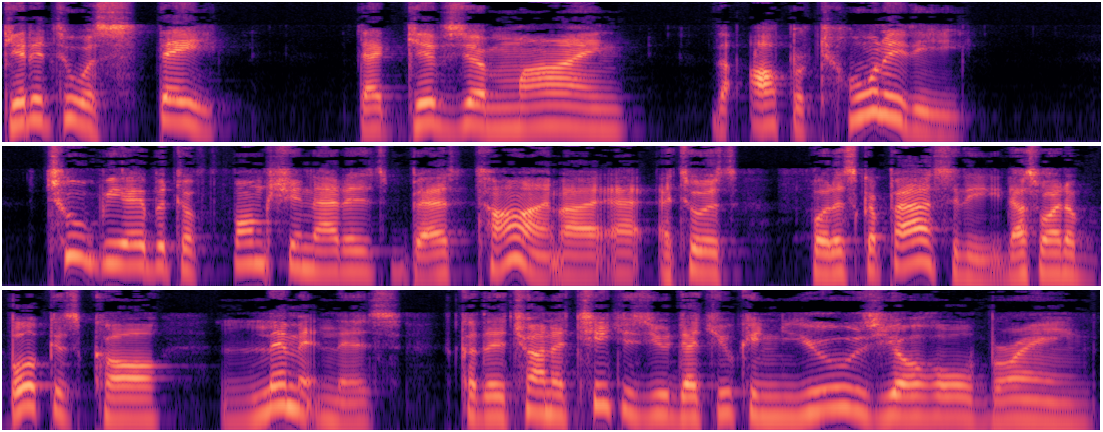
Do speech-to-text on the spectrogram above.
get into a state that gives your mind the opportunity to be able to function at its best time, uh, at, to its fullest capacity. That's why the book is called Limitless because they're trying to teach you that you can use your whole brain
